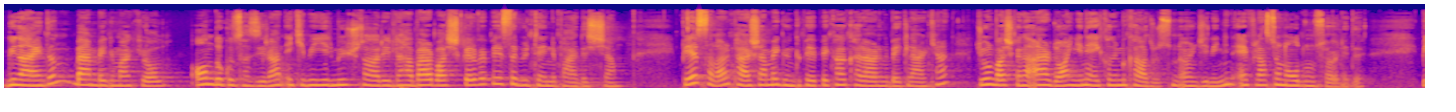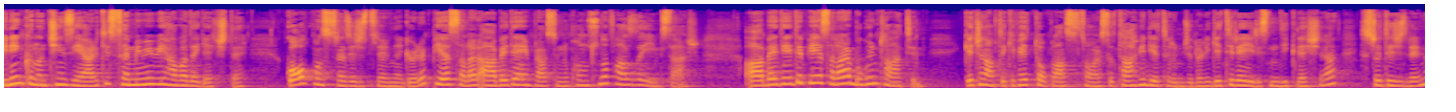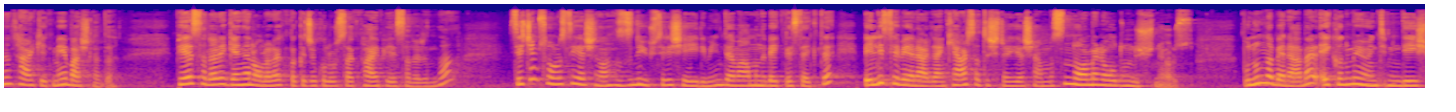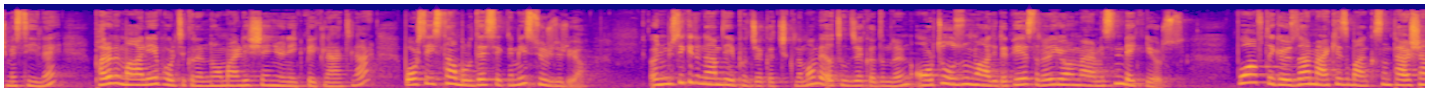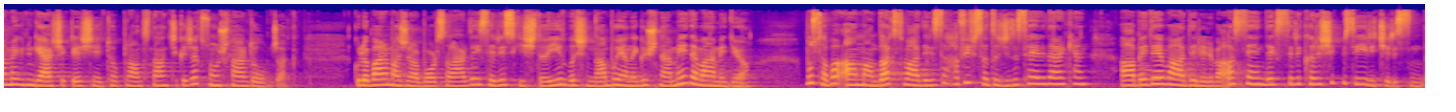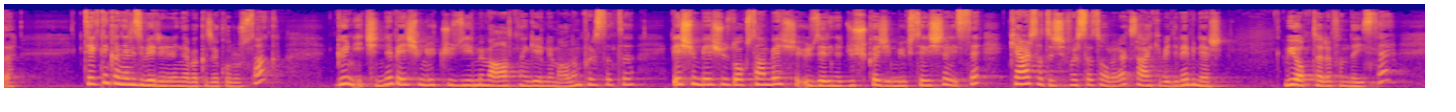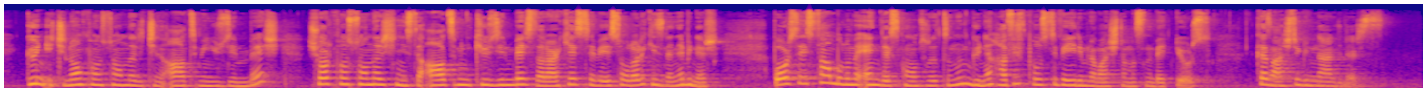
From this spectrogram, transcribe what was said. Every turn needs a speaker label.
Speaker 1: Günaydın, ben Begüm Akyol. 19 Haziran 2023 tarihli haber başlıkları ve piyasa bültenini paylaşacağım. Piyasalar Perşembe günkü PPK kararını beklerken Cumhurbaşkanı Erdoğan yeni ekonomi kadrosunun önceliğinin enflasyon olduğunu söyledi. Blinken'ın Çin ziyareti samimi bir havada geçti. Goldman stratejistlerine göre piyasalar ABD enflasyonu konusunda fazla iyimser. ABD'de piyasalar bugün tatil. Geçen haftaki FED toplantısı sonrası tahvil yatırımcıları getiri eğrisini dikleştiren stratejilerini terk etmeye başladı. Piyasalara genel olarak bakacak olursak pay piyasalarında seçim sonrası yaşanan hızlı yükseliş eğiliminin devamını beklesek de belli seviyelerden kar satışları yaşanmasının normal olduğunu düşünüyoruz. Bununla beraber ekonomi yönetiminin değişmesiyle para ve maliye politikalarının normalleşeceğine yönelik beklentiler Borsa İstanbul'u desteklemeyi sürdürüyor. Önümüzdeki dönemde yapılacak açıklama ve atılacak adımların orta uzun vadede piyasalara yön vermesini bekliyoruz. Bu hafta gözler Merkez Bankası'nın Perşembe günü gerçekleştiği toplantıdan çıkacak sonuçlarda olacak. Global major borsalarda ise risk iştahı yılbaşından bu yana güçlenmeye devam ediyor. Bu sabah Alman DAX vadelisi hafif satıcılı seyrederken ABD vadeleri ve Asya endeksleri karışık bir seyir içerisinde. Teknik analiz verilerine bakacak olursak gün içinde 5320 ve altına gerileme alım fırsatı, 5595 üzerinde düşük hacimli yükselişler ise kar satışı fırsatı olarak takip edilebilir. Viyop tarafında ise gün içi long pozisyonlar için 6125, short pozisyonlar için ise 6225 zarar kes seviyesi olarak izlenebilir. Borsa İstanbul'un ve endeks kontratının güne hafif pozitif eğilimle başlamasını bekliyoruz. Kazançlı günler dileriz.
